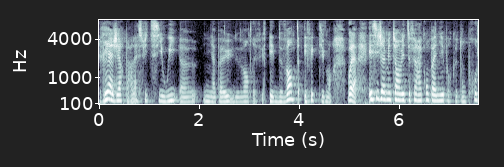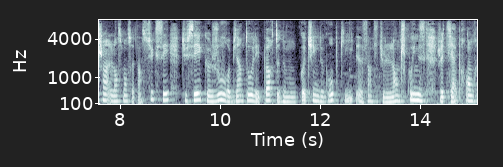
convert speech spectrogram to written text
réagir par la suite si oui, euh, il n'y a pas eu de vente et de vente effectivement. Voilà. Et si jamais tu as envie de te faire accompagner pour que ton prochain lancement soit un succès, tu sais que j'ouvre bientôt les portes de mon coaching de groupe qui s'intitule Launch Queens je t'y apprendre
